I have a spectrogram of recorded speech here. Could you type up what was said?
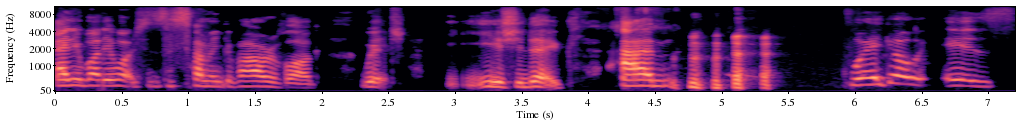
anybody watches the Sammy Guevara vlog, which you should do, um, Fuego is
